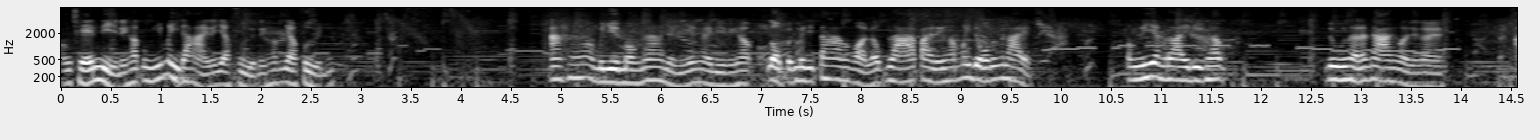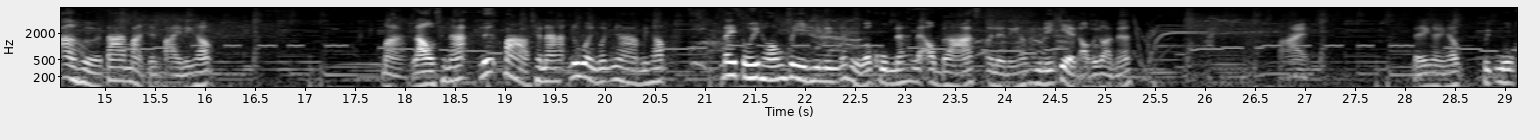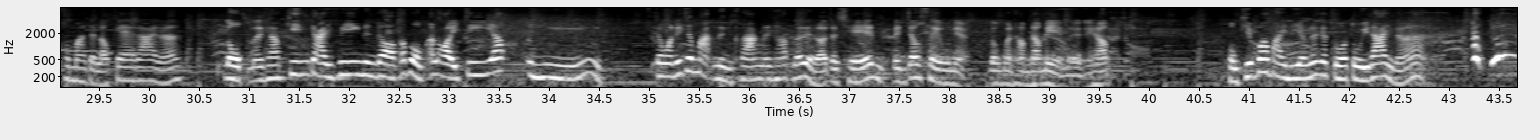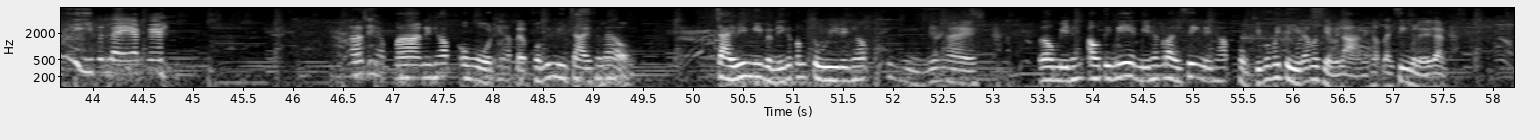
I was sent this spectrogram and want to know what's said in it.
ต้องเชนหนีนะครับ ตรงนี้ไม่ได้นะอย่าฝืนนะครับอย่าฝืนอ้าวมายืนมองหน้าอย่างนี้ยังไงดีนะครับ หลบเป็นเบจิต้ามาก่อนแล้วล้าไปเลยครับ ไม่โดนไม่เป็นไร ตรงนี้อย่างไรดีครับ ดูสถานการณ์ก่อนยังไงอ้าวเหอะต้านหมัดกันไปนะครับ มาเราชนะหรือเปล่าชนะด้วยงดงามนะครับ ได้ตุยท้องฟรีทีนึงก็ถือว่าคุ้มนะ และเอาบลัสไปเลยนะครับยูนิเกตออกไปก่อนนะ ไป ได้ยังไงครับควิกมูฟเข้ามาแต่เราแก้ได้นะหลบนะครับ กินไก่ฟรีอีกหนึ่งดอกครับผมอร่อยเจี๊ยบอือหือจังหวะนี้จะหมัดหนึ่งครั้งนะครับ แล้วเดี๋ยวเราจะเชนเป็นเจ้าเซลล์เนี่ยลงมาทำดาเมจเลยนะครับ ผมคิดว่าใบเดียวน่าจะตัวตุยได้อยู่นะเฮ้ยมันแรงไงถ้าแถบมานะครับโอ้โหแถบแบบคนไม่มีใจซะแล้ว ใจไม่มีแบบนี้ก็ต้องตุยนะครับอื้อหือยังไง เรามีทั้งอัลติเม e มีทั้งไรซิ่งนะครับผมคิดว่าไม่ตีแล้วมันเสียเวลานะครับไรซิ่งไปเลยแล้วกัน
